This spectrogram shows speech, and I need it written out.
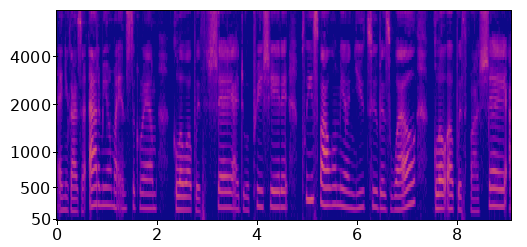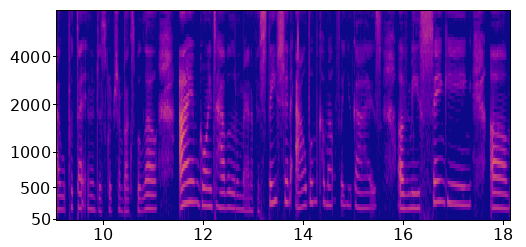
and you guys are adding me on my Instagram Glow Up with Shay. I do appreciate it. Please follow me on YouTube as well. Glow Up with Fashay. I will put that in the description box below. I am going to have a little manifestation album come out for you guys of me singing um,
